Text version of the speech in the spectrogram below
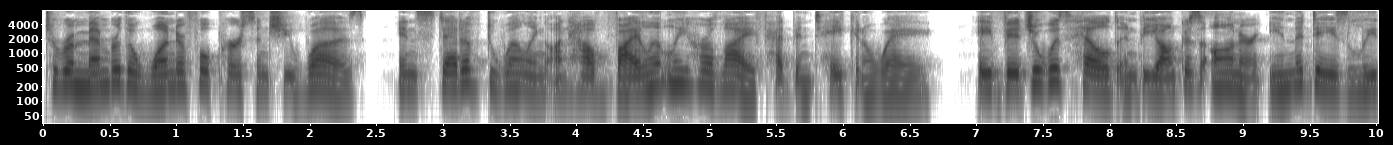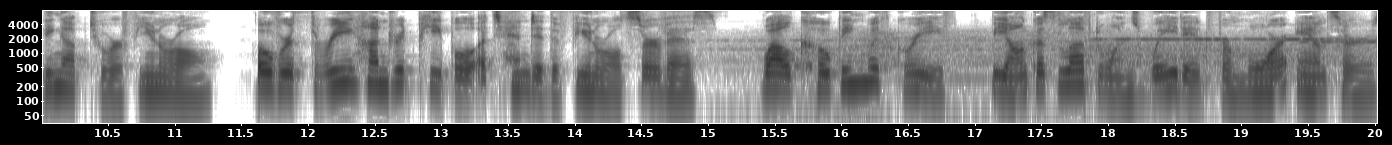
to remember the wonderful person she was instead of dwelling on how violently her life had been taken away. A vigil was held in Bianca's honor in the days leading up to her funeral. Over 300 people attended the funeral service. While coping with grief, Bianca's loved ones waited for more answers.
